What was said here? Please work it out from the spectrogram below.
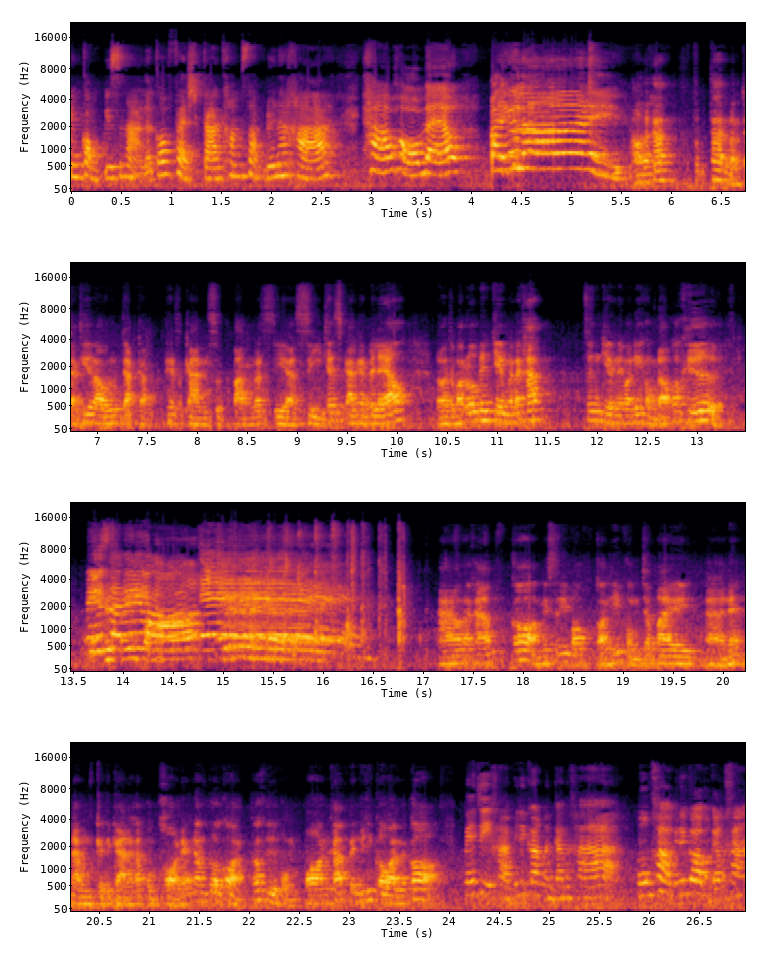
มกล่องปริศนาแล้วก็แฟลชการ์ดคำศัพท์ด้วยนะคะถ้าพร้อมแล้ว ไปกันเลย เอาละครับทุกท่านหลังจากที่เรารู้จักกับเทศกาลสุดปังรัสเซีย 4 เทศกาลกันไปแล้ว เราจะมาร่วมเล่นเกมกันนะครับ ซึ่งเกมในวันนี้ของเราก็คือ Mystery Box เย้ เอาละครับ ก็ Mystery Box ก่อนที่ผมจะไปอ่าแนะนำกติกานะครับ ผมขอแนะนำตัวก่อนก็คือผมปอนครับเป็นพิธีกรแล้วก็เมจิค่ะพิธีกรเหมือนกันค่ะมุกค่ะพิธีกรเหมือนกันค่ะ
